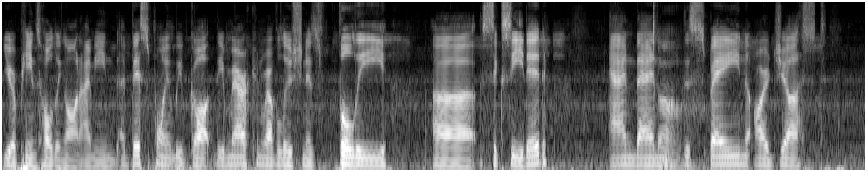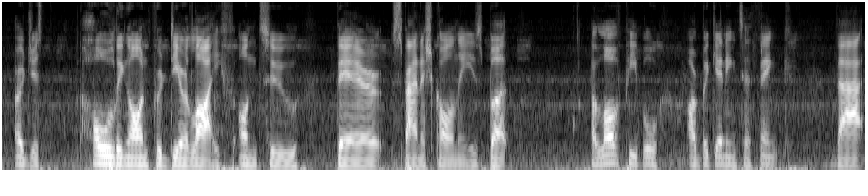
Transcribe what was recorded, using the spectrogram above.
Europeans holding on. I mean, at this point, we've got the American Revolution is fully uh, succeeded, and then Oh. the Spain are just are just holding on for dear life onto their Spanish colonies. But a lot of people are beginning to think that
